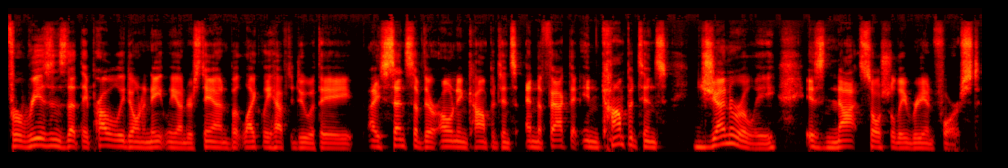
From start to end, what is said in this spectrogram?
for reasons that they probably don't innately understand, but likely have to do with a, a sense of their own incompetence and the fact that incompetence generally is not socially reinforced.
